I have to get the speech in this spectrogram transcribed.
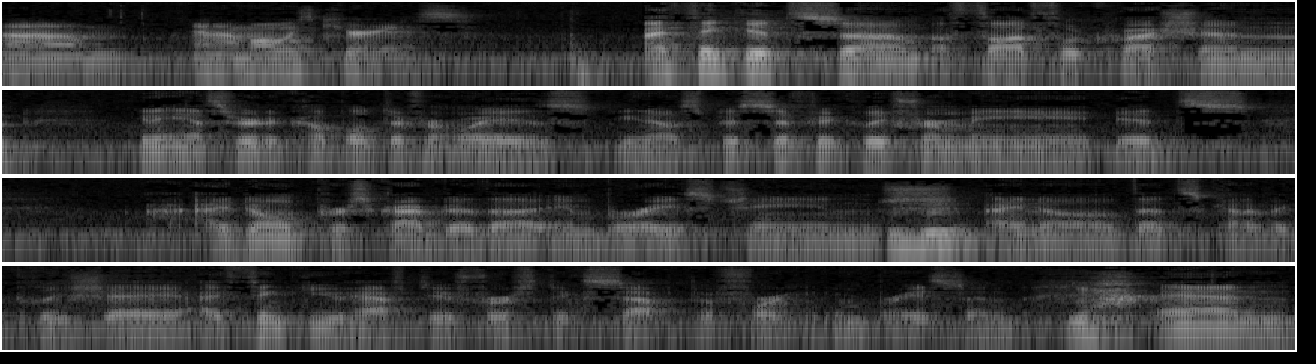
um, and I'm always curious. I think it's um, a thoughtful question. I'm going to answer it a couple of different ways. You know, specifically for me, it's I don't prescribe to the embrace change. Mm-hmm. I know that's kind of a cliche. I think you have to first accept before you embrace it. Yeah. And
